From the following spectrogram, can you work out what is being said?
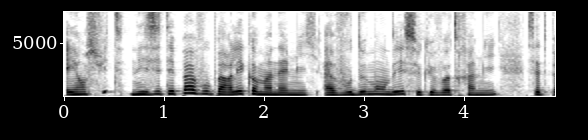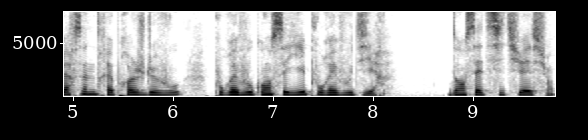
Et ensuite, n'hésitez pas à vous parler comme un ami, à vous demander ce que votre ami, cette personne très proche de vous, pourrait vous conseiller, pourrait vous dire dans cette situation.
